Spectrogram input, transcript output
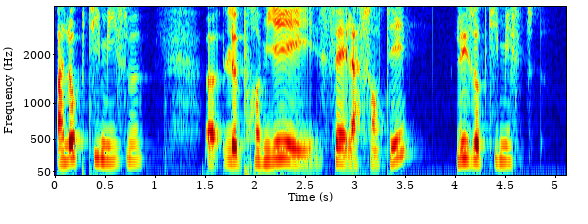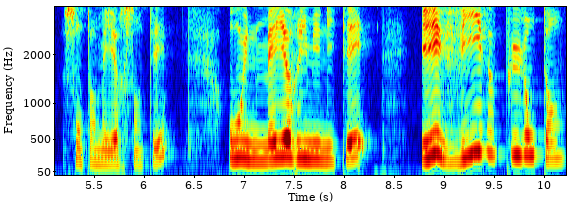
à l'optimisme. Euh, le premier, c'est la santé. Les optimistes sont en meilleure santé, ont une meilleure immunité et vivent plus longtemps.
